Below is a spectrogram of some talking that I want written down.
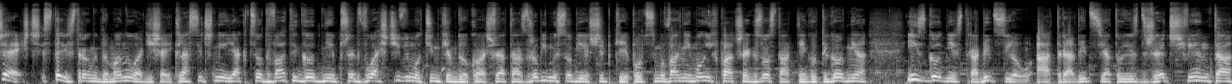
Cześć, z tej strony Domanu, a dzisiaj klasycznie jak co dwa tygodnie przed właściwym odcinkiem dookoła świata zrobimy sobie szybkie podsumowanie moich paczek z ostatniego tygodnia i zgodnie z tradycją, a tradycja to jest rzecz święta,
